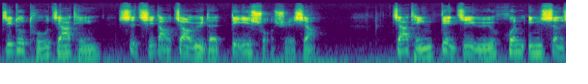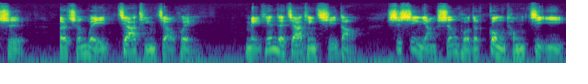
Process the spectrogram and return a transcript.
基督徒家庭是祈祷教育的第一所学校。家庭奠基于婚姻盛世，而成为家庭教会。每天的家庭祈祷是信仰生活的共同记忆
